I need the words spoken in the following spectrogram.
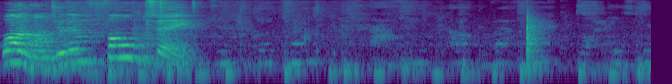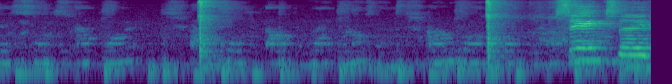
One hundred and forty. Sixty.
